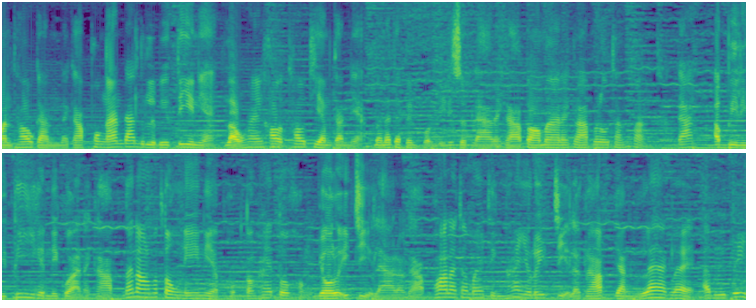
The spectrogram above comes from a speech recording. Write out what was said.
มันเท่ากันนะครับเพราะงั้นด้าน durability เนี่ยเราให้เข้าเท่าเทียมกันเนี่ยมันน่าจะเป็นผลดีที่สุดแล้วนะครับต่อมานะครับมาดูทั้งฝั่งทางด้าน ability กันดีกว่านะครับแน่นอนว่าตรงนี้เนี่ยผมต้องให้ตัวของโยโรอิจิแล้วนะครับเพราะอะไรทำไมถึงให้โยโรอิจิล่ะครับอย่างแรกเลย ability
